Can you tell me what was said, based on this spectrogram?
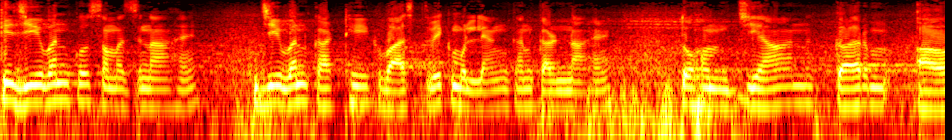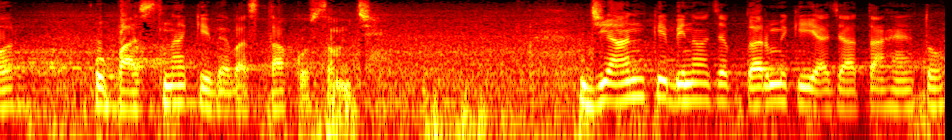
कि जीवन को समझना है, जीवन का ठीक वास्तविक मूल्यांकन करना है तो हम ज्ञान, कर्म और उपासना की व्यवस्था को समझें। ज्ञान के बिना जब कर्म किया जाता है तो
